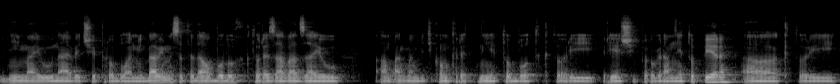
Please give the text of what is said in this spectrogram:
vnímajú najväčšie problémy. Bavíme sa teda o bodoch, ktoré zavádzajú, um, ak mám byť konkrétny, je to bod, ktorý rieši program Netopier, uh, ktorý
